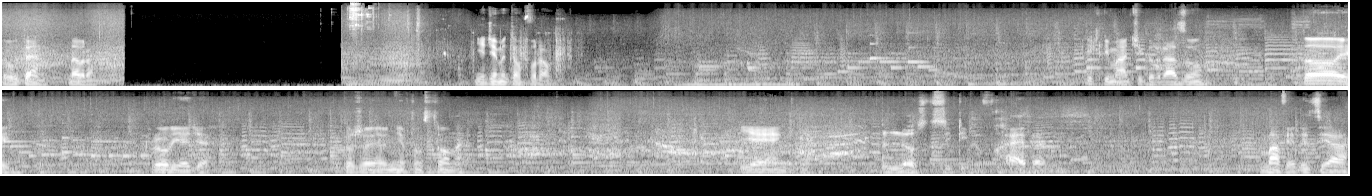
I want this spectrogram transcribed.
To był ten, dobra. Jedziemy tą furą. I klimacik od razu. Stoj! Król jedzie. Tylko, że nie w tą stronę. Pięknie. Lost City of Heaven. Mafia edycja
